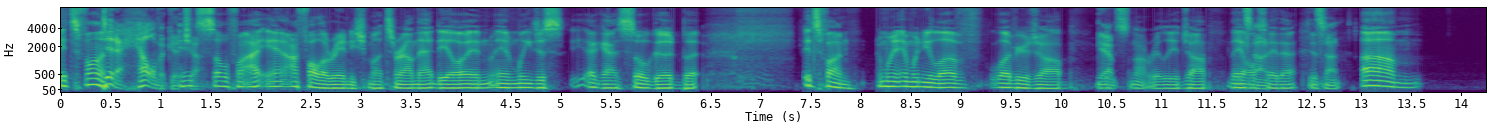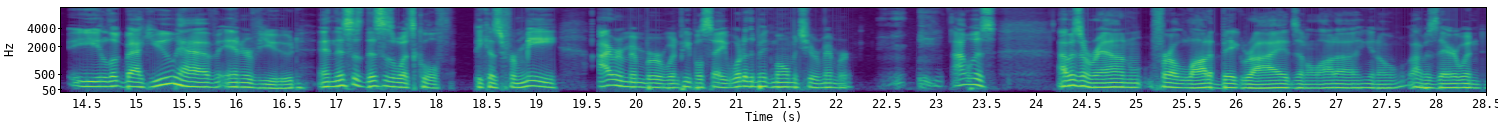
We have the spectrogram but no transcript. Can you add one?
It's fun. Did a hell of a good It's job. so fun. I I follow Randy Schmutz around that deal, and and we just that guy's so good, but it's fun. And when and when you love love your job, Yep. it's not really a job. They It's all not. say that. It's not. Um, you look back, you have interviewed, and this is this is what's cool because for me, I remember when people say, "What are the big moments you remember?" I was I was around for a lot of big rides and a lot of you know I was there when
